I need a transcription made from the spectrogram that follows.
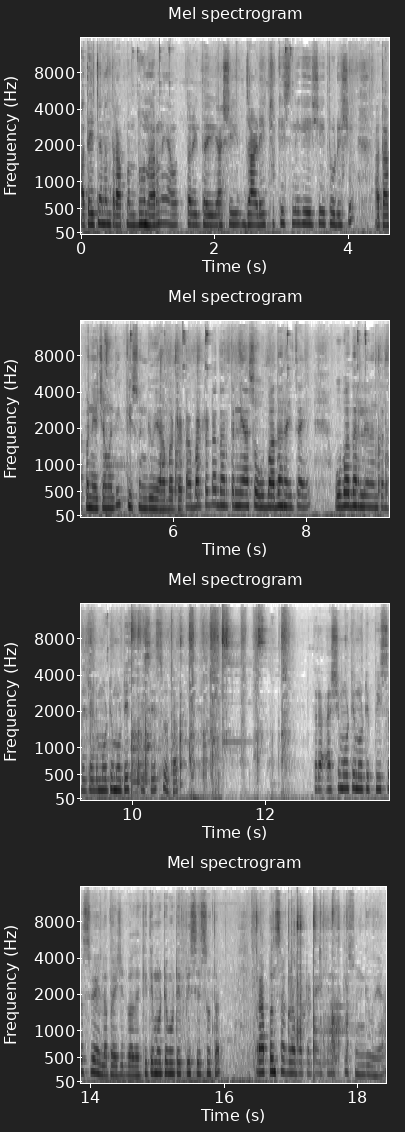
आता याच्यानंतर आपण धुणार नाही आहोत. तर इथं अशी जाडीची किसणी घ्यायची थोडीशी. आता आपण याच्यामध्ये किसून घेऊया बटाटा. बटाटा धरताना असं उभा धरायचा आहे. उभा धरल्यानंतर त्याच्याकडे मोठे मोठे पीसेस होतात. तर असे मोठे मोठे पीसेस व्हायला पाहिजेत बघा. किती मोठे मोठे पीसेस होतात. तर आपण सगळा बटाटा इथे किसून घेऊया.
